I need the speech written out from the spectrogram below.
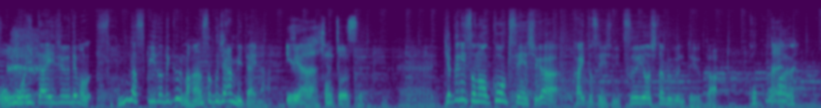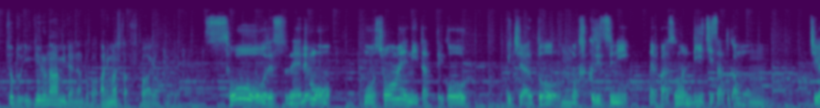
重い体重でもそんなスピードで来るの反則じゃんみたいな、いやー、本当です。逆にそのコウキ選手がカイト選手に通用した部分というかここはいは。はいちょっといけるなみたいなとこありました？スパーやっててそうですね。でも、もう正面に立ってこう、打ち合うと、うんまあ、確実に、やっぱそのリーチ差とかもうん違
